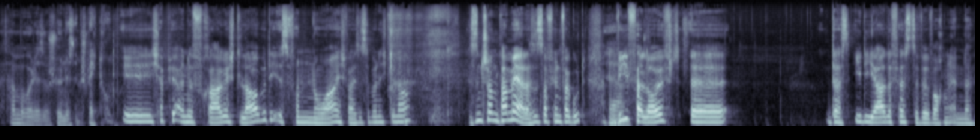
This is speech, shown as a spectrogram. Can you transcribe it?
Was haben wir heute so Schönes im Spektrum? ich habe hier eine Frage. Ich glaube, die ist von Noah. Ich weiß es aber nicht genau. Es sind schon ein paar mehr. Das ist auf jeden Fall gut. Ja. Wie verläuft äh, das ideale Festivalwochenende? Mhm,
